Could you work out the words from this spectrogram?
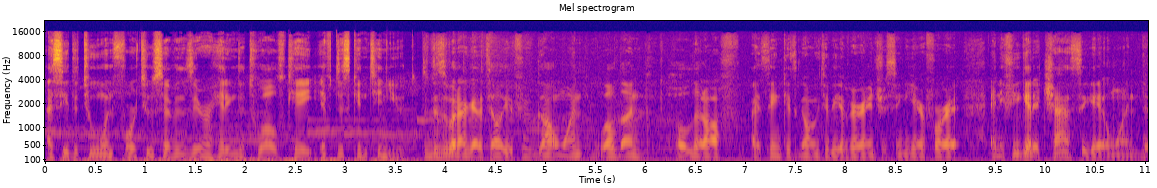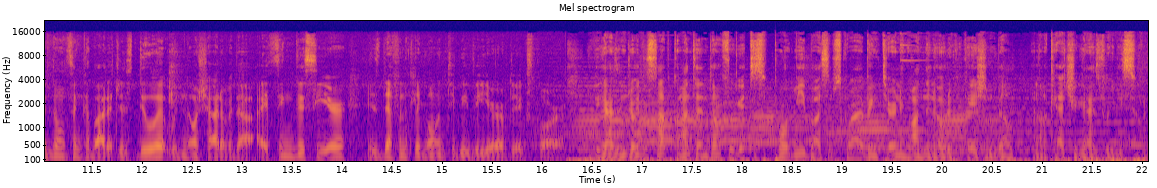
I see the 214270 hitting the 12K if discontinued. So this is what I got to tell you. If you've got one, well done hold it off. I think it's going to be a very interesting year for it. And if you get a chance to get one, then don't think about it. Just do it with no shadow of a doubt. I think this year is definitely going to be the year of the Explorer. If you guys enjoyed this live content, don't forget to support me by subscribing, turning on the notification bell, and I'll catch you guys really soon.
